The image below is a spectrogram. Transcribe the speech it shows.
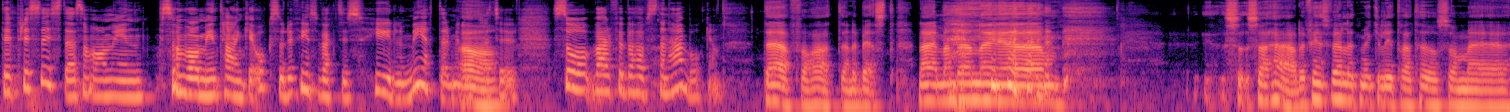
Det är precis det som var min, som var min tanke också. Det finns faktiskt hyllmeter med Ja. litteratur. Så varför behövs den här boken? Därför att den är bäst. Nej, men den är ehm, så, så här. Det finns väldigt mycket litteratur som är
